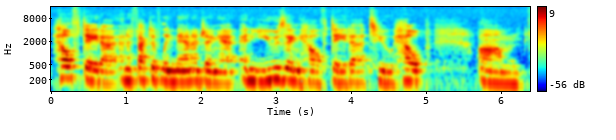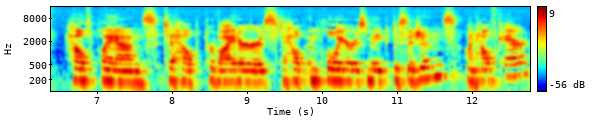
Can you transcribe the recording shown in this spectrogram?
health data and effectively managing it and using health data to help um, health plans, to help providers, to help employers make decisions on healthcare,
